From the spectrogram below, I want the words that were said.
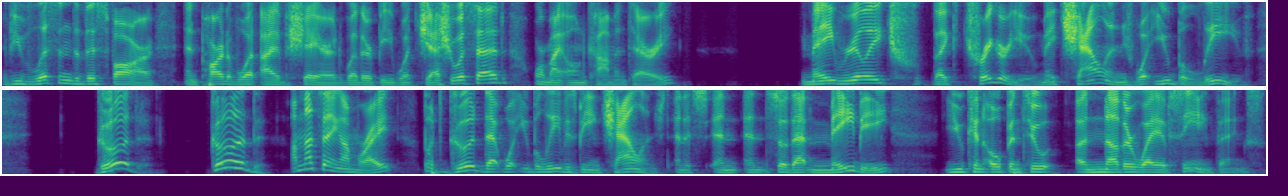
If you've listened this far and part of what I've shared, whether it be what Jeshua said or my own commentary, may really tr- like trigger you, may challenge what you believe. Good. Good. I'm not saying I'm right, but good that what you believe is being challenged and it's and and so that maybe you can open to another way of seeing things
